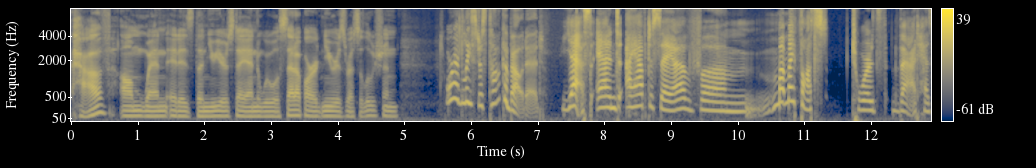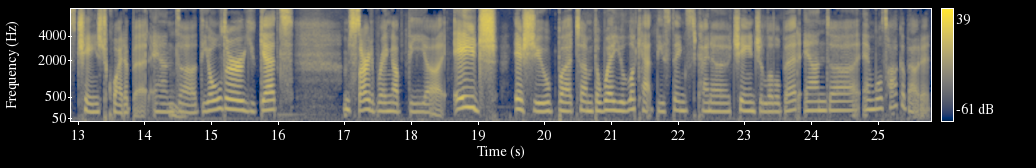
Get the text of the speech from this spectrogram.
have um, when it is the New Year's Day, and we will set up our New Year's resolution. Or at least just talk about it. Yes, and I have to say, I've um, my, my thoughts towards that has changed quite a bit. And uh, the older you get, I'm sorry to bring up the uh, age issue, but um, the way you look at these things kind of change a little bit, and uh, and we'll talk about it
